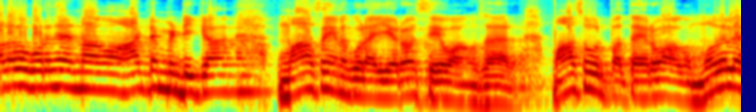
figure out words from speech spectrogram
அளவு குறைஞ்சா என்ன ஆகும்? ஆட்டோமேட்டிக்காக மாதம் எனக்கு ஒரு ஐயாயிரம் ரூபா சேவ் ஆகும் சார் மாதம் ஒரு பத்தாயிரம் ரூபா ஆகும். முதல்ல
